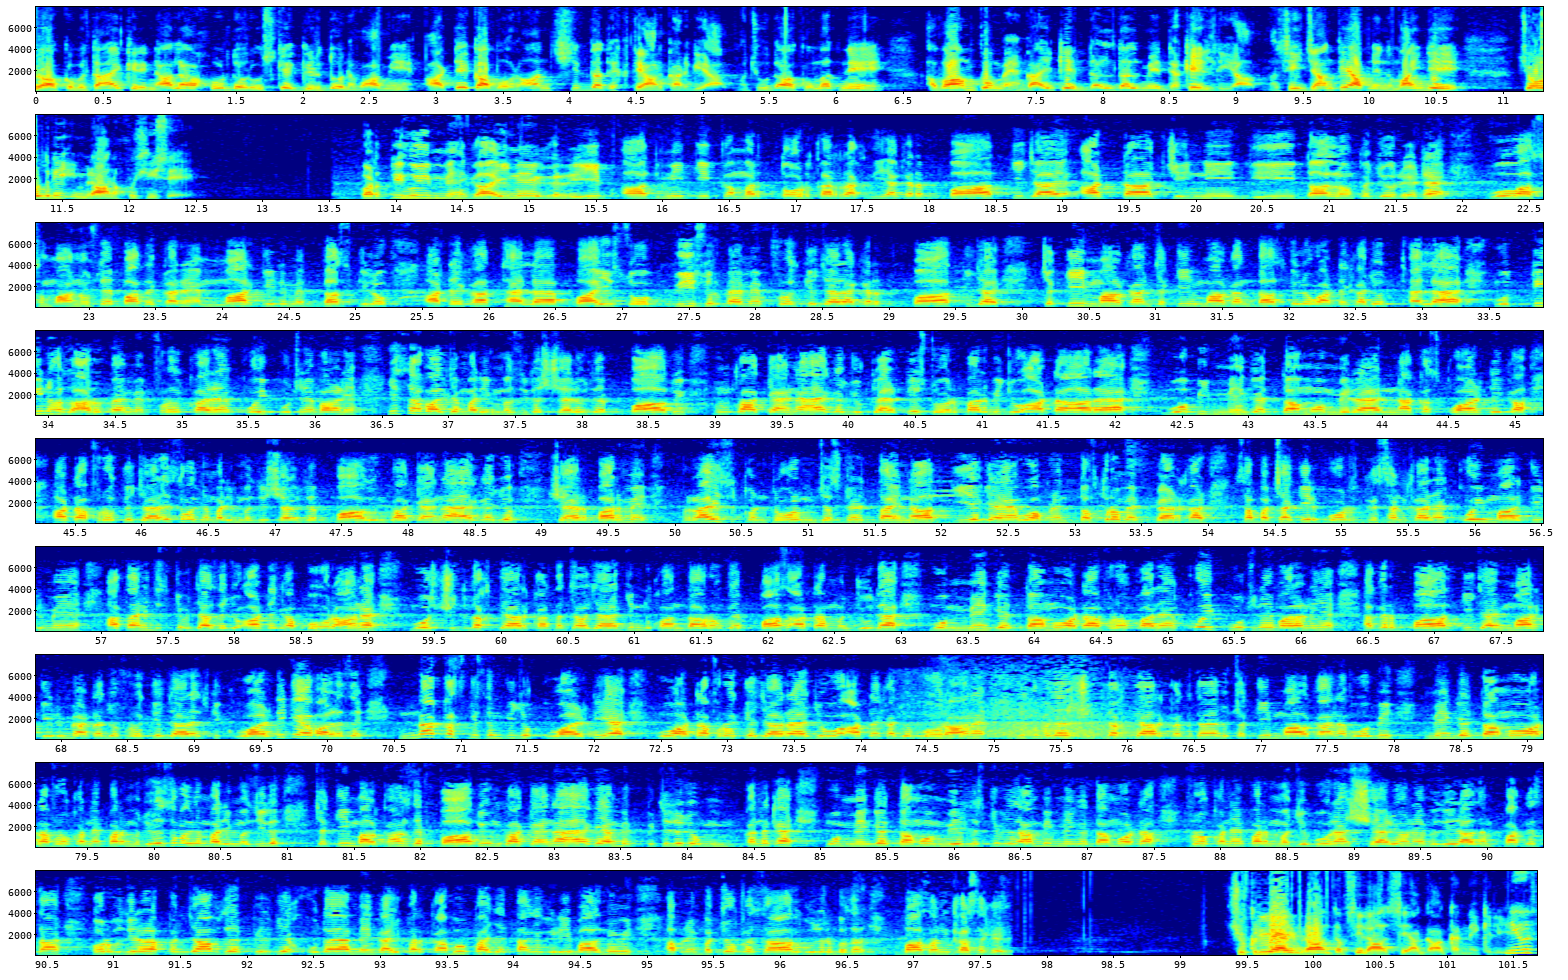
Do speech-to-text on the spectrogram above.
तो आपको बताया कि रिनाला खुर्द और उसके गिरदो नवा में आटे का बहरान शिद्दत इख्तियार कर गया। मौजूदा हुकूमत ने अवाम को महँगाई के दल दल में धकेल दिया। मजीद जानते हैं अपने नुमाइंदे चौधरी इमरान खुशी से। बढ़ती हुई महँगाई ने गरीब आदमी की कमर तोड़कर रख दी अगर बात की जाए आटा, चीनी, घी, दालों के जो रेट हैं, वो आसमानों से बातें कर रहे हैं। मार्केट में 10 किलो आटे का थैला बाईस सौ बीस रुपये में फरोख्त किया जा रहा है। अगर बात की जाए चक्की मालकान चक्की मालकान 10 किलो आटे का जो थैला है, वो तीन हज़ार रुपये में फरोख्त कर रहे हैं। कोई पूछने वाला नहीं इस हवाले से हमारी मस्जिद शहरों से बात हुई। उनका कहना है कि यूटिलिटी स्टोर पर भी जो आटा आ रहा है, वो भी महँगे दामों में रहा है, नाकस क्वालिटी का आटा फरोख किया जा रहा है। इस हमारी मस्जिद शहरों से बाद उनका कहना है कि जो शहर भर में प्राइस कंट्रोल मजिस्ट्रेट तैनात किए गए हैं, वो अपने दफ्तरों में बैठकर सब अच्छा की रिपोर्ट सेंड कर रहे हैं। कोई मार्केट में आता नहीं, जिसकी वजह से जो आटे का बहरान है, वो शिद्दत अख्तियार करता चला जा रहा है। जिन दुकानदारों के पास आटा मौजूद है, वो महँगे दामों आटा फरोख कर रहे हैं। कोई पूछने वाला नहीं है, अगर बात की जाए मार्केट में आटा जो फरोख किया जा रहा है उसकी क्वालिटी के हवाले से नाकस किस्म की जो क्वालिटी है, वो आटा फरोख किया जा रहा है जो आटे का जो बहरान है इस वजह से शिद्दत अख्तियार करता चला जो चक्की मालकान है वो भी महँगे दामों आटा फरोख करने पर मौजूद इस वजह हमारी मस्जिद चक्की मालकान से बात हुई उनका कहना है कि हमें पीछे से जो कनक है वो महँगे दामों में मिल जिसकी वजह से हम भी महँगे दामों आटा फरोख करने पर मजबूर हैं। शहरियों ने वजी अजम पाकिस्तान और वजी पंजाब से अपील की खुदा महँगाई पर काबू पाया जाए ताकि गरीब आदमी भी अपने बच्चों के साथ गुजर बसर बासानी कर सके। शुक्रिया इमरान तफसीलात से आगाह करने के लिए। न्यूज़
